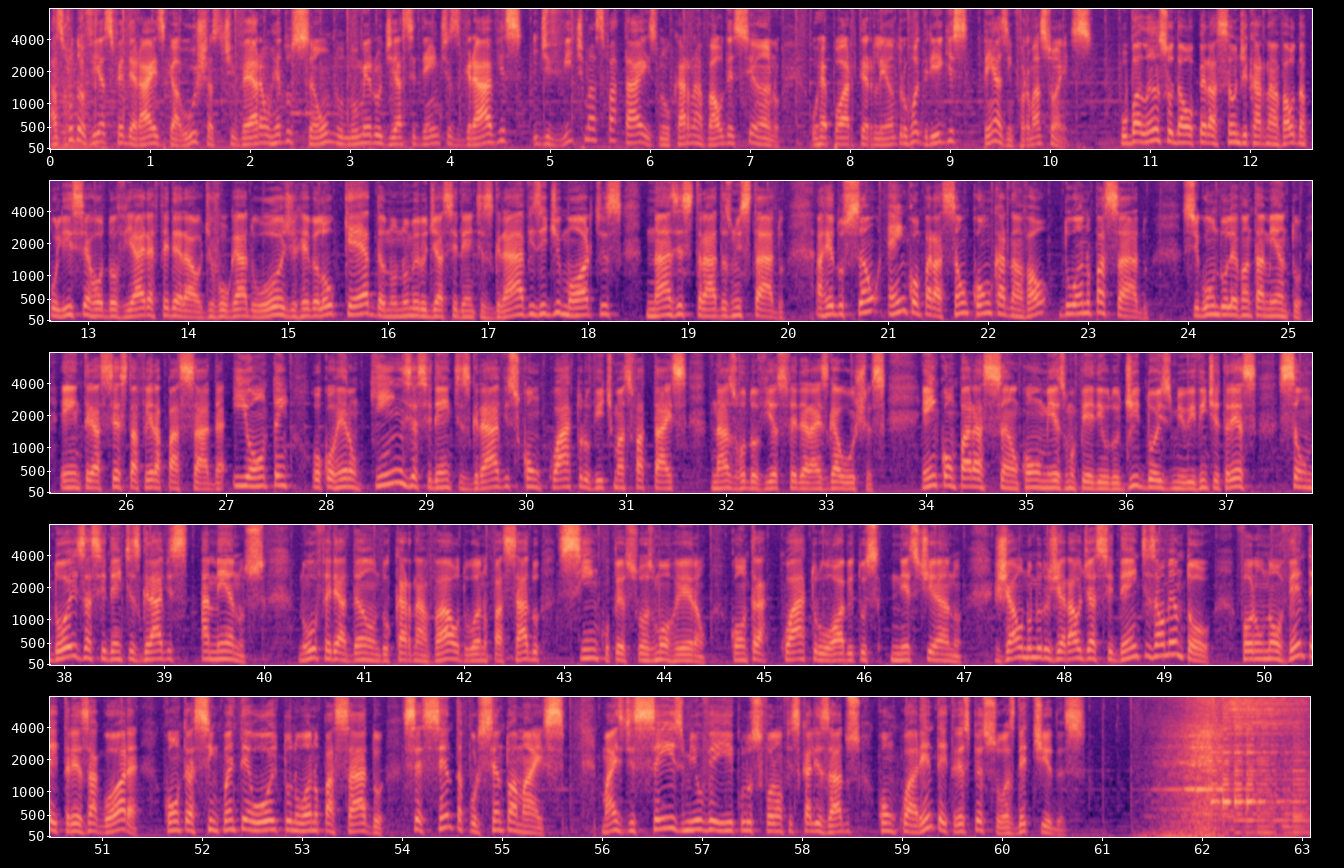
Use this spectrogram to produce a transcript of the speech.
As rodovias federais gaúchas tiveram redução no número de acidentes graves e de vítimas fatais no carnaval desse ano. O repórter Leandro Rodrigues tem as informações. O balanço da operação de carnaval da Polícia Rodoviária Federal, divulgado hoje, revelou queda no número de acidentes graves e de mortes nas estradas no estado. A redução é em comparação com o carnaval do ano passado. Segundo o levantamento, entre a sexta-feira passada e ontem, ocorreram 15 acidentes graves com quatro vítimas fatais nas rodovias federais gaúchas. Em comparação com o mesmo período de 2023, são dois acidentes graves a menos. No feriadão do carnaval do ano passado, cinco pessoas morreram, contra quatro óbitos neste ano. Já o número geral de acidentes aumentou. Foram 93 agora, contra 58 no ano passado, 60% a mais. Mais de 6 mil veículos foram fiscalizados, com 43 pessoas detidas.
